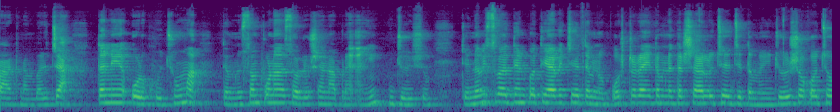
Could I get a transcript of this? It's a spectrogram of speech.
પાઠ નંબર ચાર, તને ઓળખું છુંમાં તેમનું સંપૂર્ણ સોલ્યુશન આપણે અહીં જોઈશું. જે નવી સ્વાધ્યાયન પોથી આવી છે, તેમનું પોસ્ટર અહીં તમને દર્શાવેલું છે, જે તમે અહીં જોઈ શકો છો.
